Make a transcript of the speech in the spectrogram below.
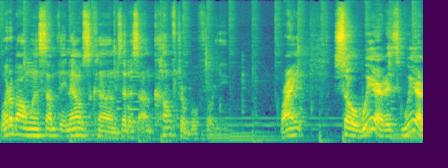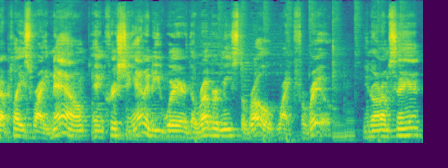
What about when something else comes that is uncomfortable for you? Right? So we're at this, we're at a place right now in Christianity where the rubber meets the road, like for real. You know what I'm saying?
